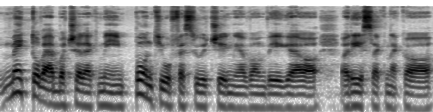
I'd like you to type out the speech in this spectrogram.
megy tovább a cselekmény, pont jó feszültségnél van vége a, a részeknek a,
